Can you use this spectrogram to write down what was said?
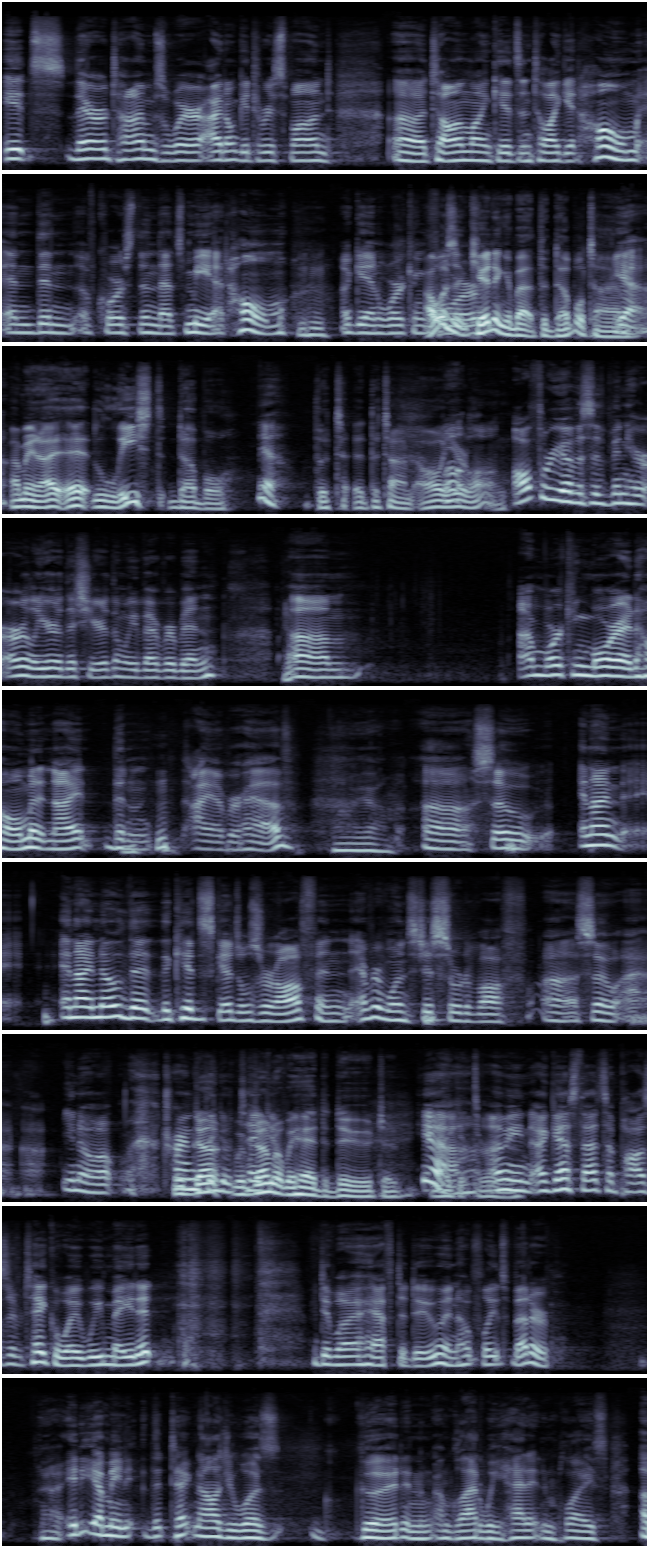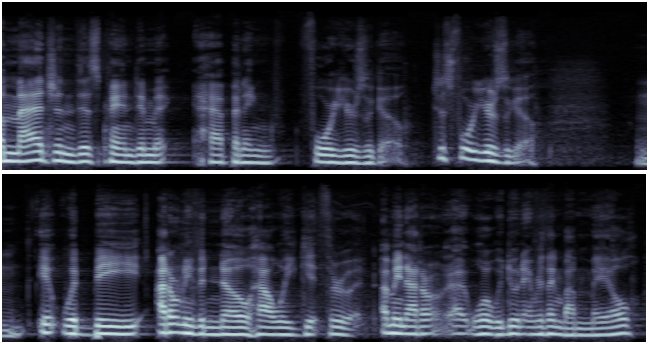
it's there are times where I don't get to respond uh, to online kids until I get home, and then of course, then that's me at home again working. Mm-hmm. I wasn't for- kidding about the double time. Yeah. I mean, I, at least double Yeah. the, t- the time all year long. All three of us have been here earlier this year than we've ever been. Um, I'm working more at home at night than Mm-hmm. I ever have. oh yeah. Uh, so and I and I know that the kids' schedules are off and everyone's just sort of off. Uh, so I, I, you know, trying We've to done, think of we've take done it- what we had to do to make yeah. it through. I mean, I guess that's a positive takeaway. We made it. we did what I have to do, and hopefully it's better. Uh, it, I mean, the technology was good, and I'm glad we had it in place. Imagine this pandemic happening four years ago, just four years ago. It would be. I don't even know how we get through it. I mean, I don't. I, what are we doing? Everything by mail.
